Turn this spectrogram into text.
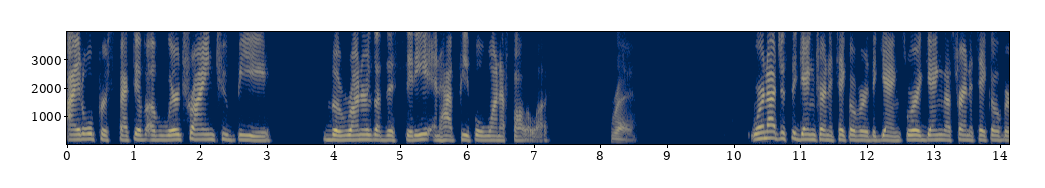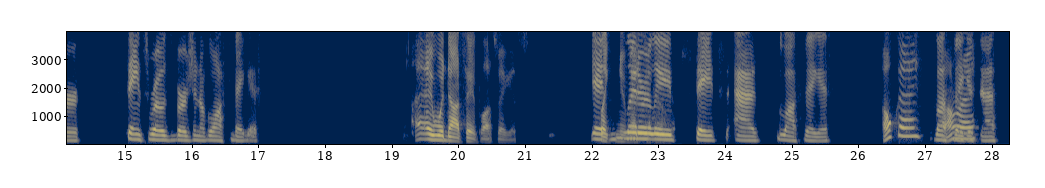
idle perspective of we're trying to be the runners of this city and have people want to follow us. Right. We're not just a gang trying to take over the gangs. We're a gang that's trying to take over Saints Row's version of Las Vegas. I would not say it's Las Vegas. It Like New literally states as Las Vegas. Okay. Las All Vegas esque.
